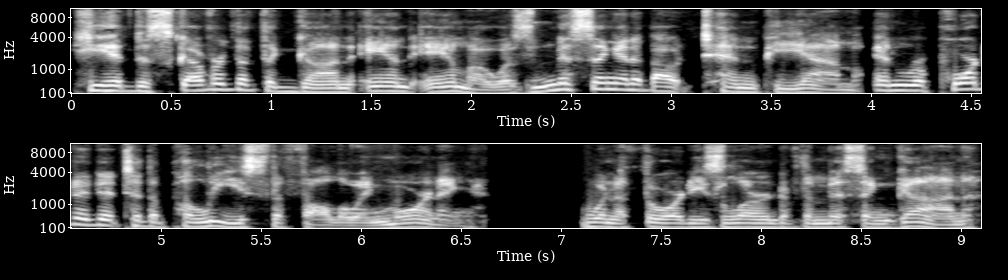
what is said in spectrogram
He had discovered that the gun and ammo was missing at about 10 p.m. and reported it to the police the following morning. When authorities learned of the missing gun,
